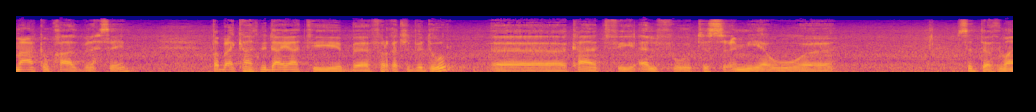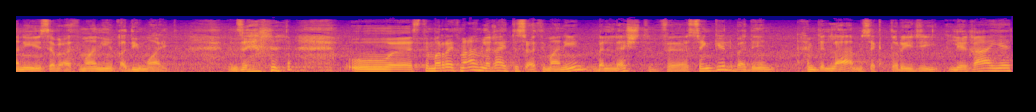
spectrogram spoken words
معكم خالد بن حسين. طبعا كانت بداياتي بفرقة البدور. آه، كانت في 1986 87 قديم وايد. زين. واستمريت معاهم لغاية 89 بلشت في single بعدين الحمد لله مسكت طريقي لغاية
